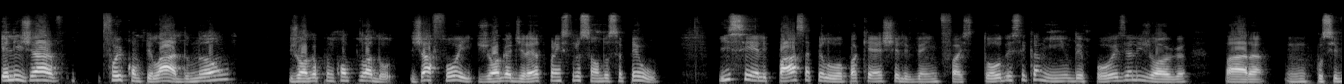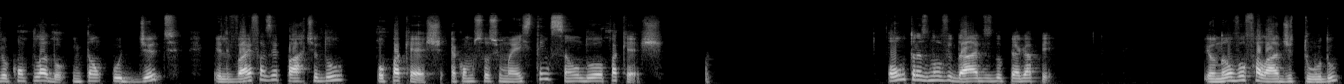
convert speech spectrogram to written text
Ele já foi compilado? Não. Joga para um compilador. Já foi? Joga direto para a instrução do CPU. E se ele passa pelo OPA Cache, ele vem, faz todo esse caminho, depois ele joga para um possível compilador. Então, o JIT ele vai fazer parte do OPA Cache. É como se fosse uma extensão do OPA Cache. Outras novidades do PHP. Eu não vou falar de tudo,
